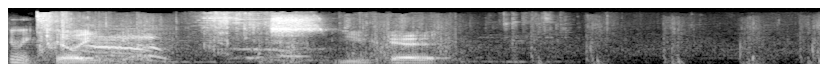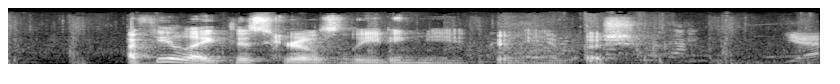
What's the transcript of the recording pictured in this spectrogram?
Gonna kill you. You get. I feel like this girl's leading me into an ambush. Yeah?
